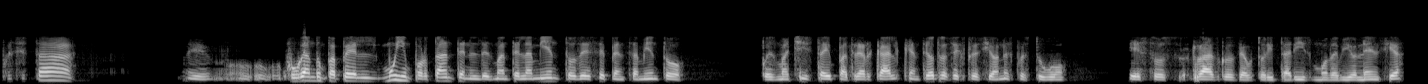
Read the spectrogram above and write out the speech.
pues está eh, jugando un papel muy importante en el desmantelamiento de ese pensamiento pues machista y patriarcal que entre otras expresiones pues tuvo esos rasgos de autoritarismo, de violencia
